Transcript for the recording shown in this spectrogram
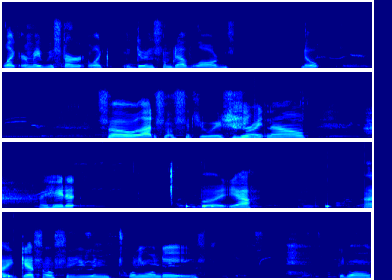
like, or maybe start, like, doing some devlogs. Nope. So, that's my situation right now. I hate it. But, yeah. I guess I'll see you in 21 days. Goodbye.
